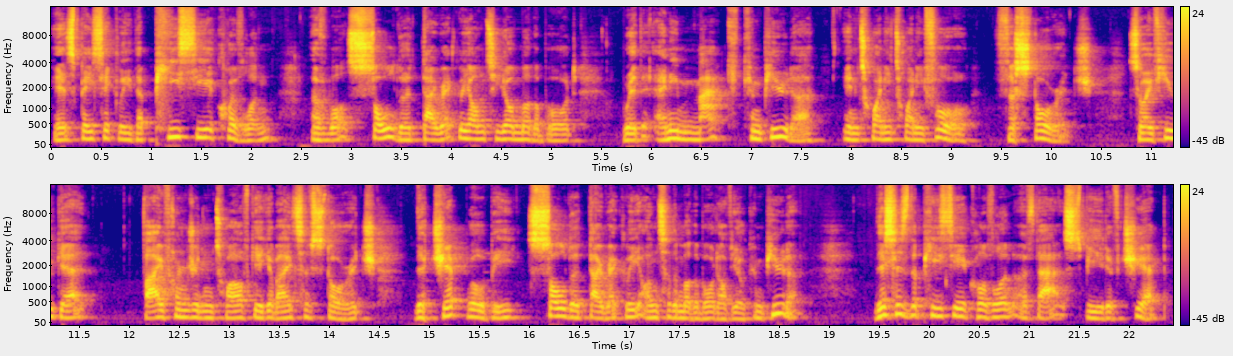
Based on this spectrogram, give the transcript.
It's basically the PC equivalent of what's soldered directly onto your motherboard with any Mac computer in 2024 for storage. So if you get 512 gigabytes of storage, the chip will be soldered directly onto the motherboard of your computer. This is the PC equivalent of that speed of chip.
